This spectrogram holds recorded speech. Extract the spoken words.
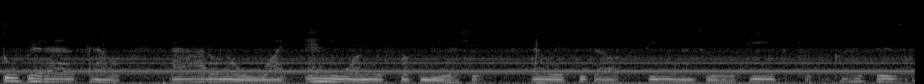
stupid as hell. And I don't know why anyone would fucking do that shit. Anyways, peace out. See you next video. Jesus freaking Christ.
